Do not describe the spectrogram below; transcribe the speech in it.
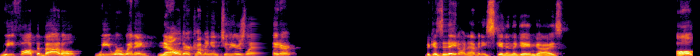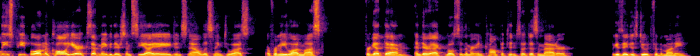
We fought the battle. We were winning. Now they're coming in two years later because they don't have any skin in the game, guys. All these people on the call here, except maybe there's some CIA agents now listening to us or from Elon Musk, forget them. And they're act, most of them are incompetent, so it doesn't matter because they just do it for the money.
